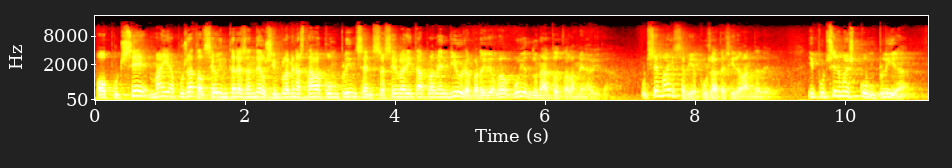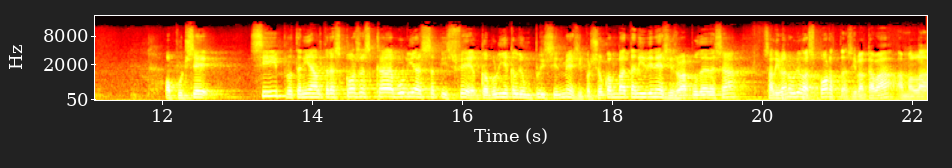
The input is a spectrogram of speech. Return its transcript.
O potser mai ha posat el seu interès en Déu, simplement estava complint sense ser veritablement lliure, per dir, Déu meu, vull et donar tota la meva vida. Potser mai s'havia posat així davant de Déu. I potser només complia. O potser sí, però tenia altres coses que volia satisfer, que volia que li omplissin més, i per això quan va tenir diners i es va poder deixar, se li van obrir les portes i va acabar amb la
